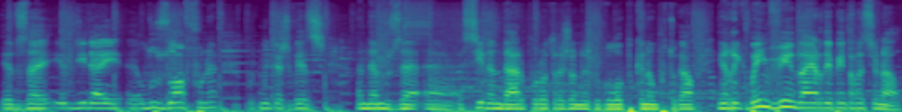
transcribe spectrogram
eu, dizei, eu direi uh, lusófona, porque muitas vezes andamos a, a, a cirandar por outras zonas do globo que não Portugal. Henrique, bem-vindo à RDP Internacional.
